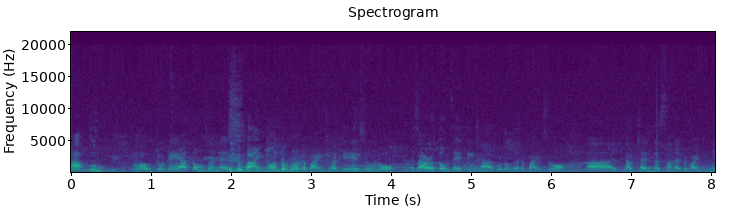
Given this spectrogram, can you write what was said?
ဟာဦးဟုတ်တိုတယ်က30တပိုင်းเนาะ တစ်ပိုင်း 30တပိုင်းထွက်တယ်ဆိုတော့အစတော့30တိထားပေါ့30တပိုင်းဆိုတော့အာနောက်ထပ်20တပိုင်းဒီည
